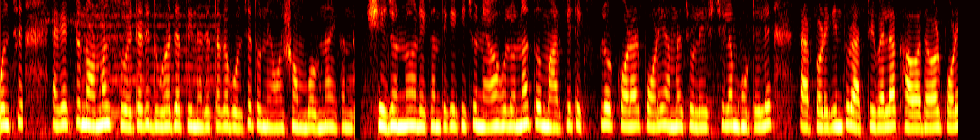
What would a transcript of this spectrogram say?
বলছে, এক একটা নর্মাল সোয়েটারই দু হাজার, তিন হাজার টাকা বলছে, তো নেওয়া সম্ভব না এখান থেকে। সেজন্য আর এখান থেকে কিছু নেওয়া হলো না। তো মার্কেট এক্সপ্লোর করার পরে আমরা চলে এসেছিলাম হোটেলে তারপরে কিন্তু রাত্রিবেলা খাওয়া দাওয়ার পরে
